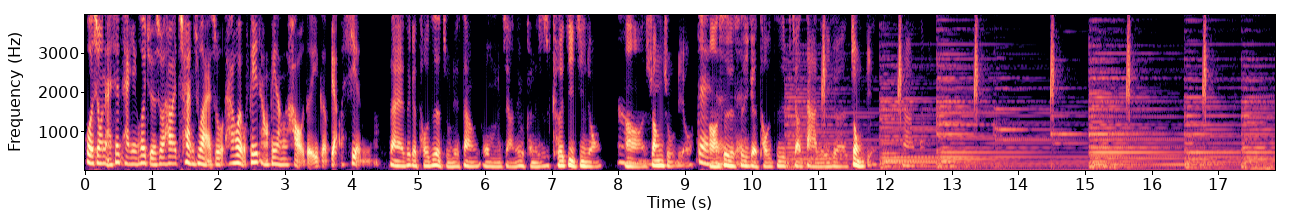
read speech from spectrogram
或者说哪些产业会觉得说它会窜出来说它会有非常非常好的一个表现呢？在这个投资的主流上，我们讲有可能就是科技金融啊，双、主流，对，啊、呃，是是一个投资比较大的一个重点。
